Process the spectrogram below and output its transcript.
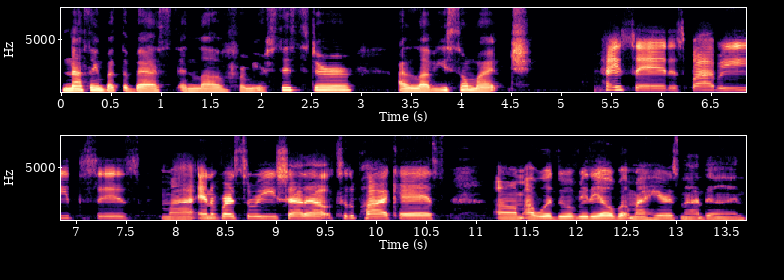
Nothing but the best and love from your sister. I love you so much. Hey, Ced, it's Bobby. This is my anniversary shout out to the podcast. Um, I would do a video, but my hair is not done.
